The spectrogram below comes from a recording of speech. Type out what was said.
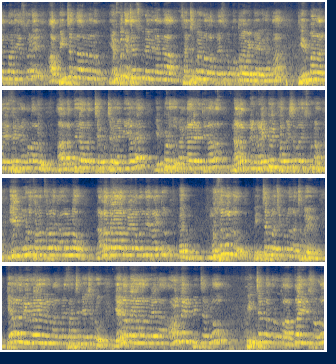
ఏర్పాటు చేసుకొని ఆ పింఛన్దారులను ఎంపిక చేసుకునే విధంగా చచ్చిపోయిన వాళ్ళ ప్లేస్లో కొత్తగా పెట్టే విధంగా తీర్మానాలు లబ్ధిదారులకు విధంగా ఇవ్వాలి ఇప్పుడు రంగారెడ్డి జిల్లాలో నలభై నేను రైతు ఇన్ఫర్మేషన్ తీసుకున్నా. ఈ మూడు సంవత్సరాల కాలంలో నలభై ఆరు వేల మంది రైతు ముసలు పింఛన్ల చెట్టులు చచ్చిపోయారు. కేవలం ఇరవై ఐదు వేలు మాత్రమే సాక్ష్యం చేసారు ఎనభై ఆరు వేల ఆన్లైన్ పింఛన్లు పింఛన్ల కొరకు అప్లై చేసిన వాళ్ళు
